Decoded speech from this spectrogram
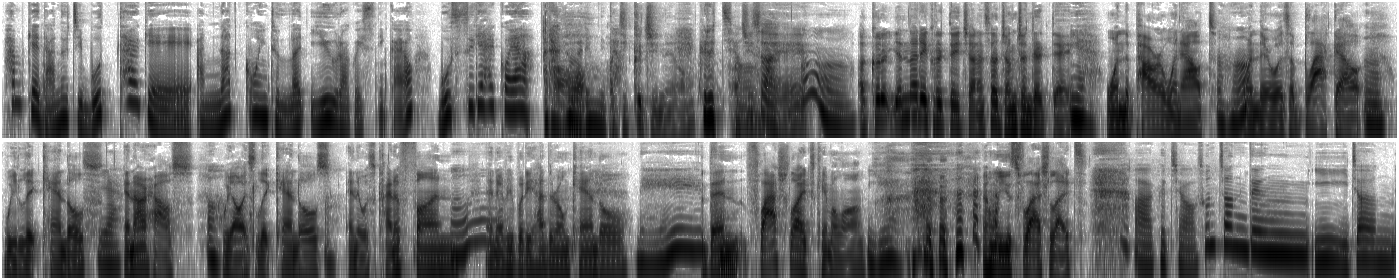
함께 나누지 못하게 I'm not going to let you라고 했으니까요. 못 쓰게 할 거야 라는 말입니다. 아, 뒤끝이네요. 그렇죠. 아, 치사해. 아, 그, 옛날에 그럴 때 있지 않았어요? 정전될 때. Yeah. When the power went out, when there was a blackout, we lit candles. Yeah. In our house, we always lit candles, and it was kind of fun, and everybody had their own candle. 네. Then flashlights came along, 예. and we used flashlights. 아, 그렇죠. 손전등이 이전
